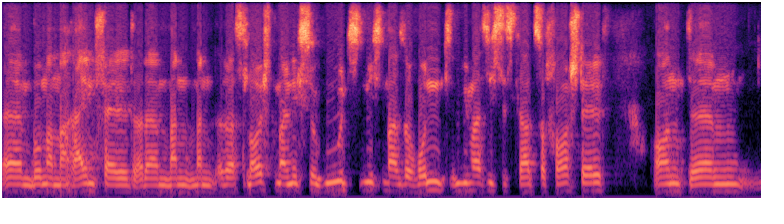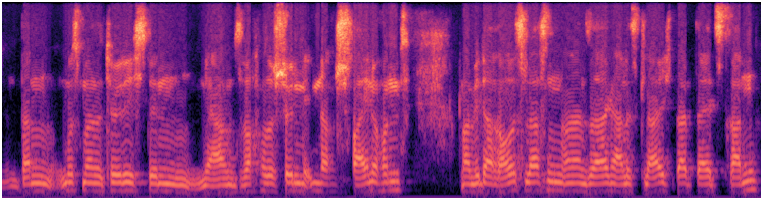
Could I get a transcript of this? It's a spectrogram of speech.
ähm, wo man mal reinfällt oder man, man oder es läuft mal nicht so gut, nicht mal so rund, wie man sich das gerade so vorstellt. Und ähm, dann muss man natürlich den, ja, das macht man so schön, den inneren Schweinehund mal wieder rauslassen und dann sagen, alles klar, ich bleib da jetzt dran.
